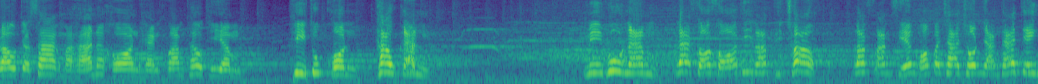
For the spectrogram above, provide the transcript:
เราจะสร้างมหานครแห่งความเท่าเทียมที่ทุกคนเท่ากัน มีผู้นำและสสที่รับผิดชอบ รับฟังเสียงของประชาชนอย่างแท้จริง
